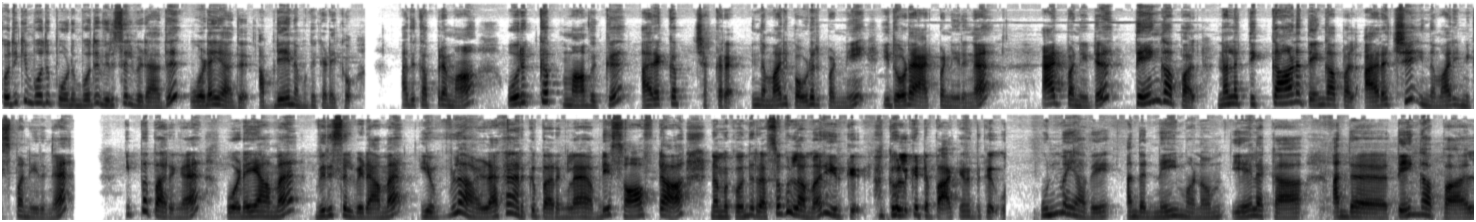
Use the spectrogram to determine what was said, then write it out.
கொதிக்கும் போது போடும்போது விரிசல் விடாது உடையாது. அப்படியே நமக்கு கிடைக்கும். அதுக்கப்புறமா ஒரு கப் மாவுக்கு அரை கப் சர்க்கரை இந்த மாதிரி பவுடர் பண்ணி இதோட ஆட் பண்ணிடுங்க ஆட் பண்ணிவிட்டு தேங்காய் பால் நல்ல திக்கான தேங்காய் பால் அரைச்சி இந்த மாதிரி மிக்ஸ் பண்ணிடுங்க இப்போ பாருங்கள் உடையாமல் விரிசல் விடாமல் எவ்வளோ அழகாக இருக்குது பாருங்களேன். அப்படியே சாஃப்டாக நமக்கு வந்து ரசகுல்லா மாதிரி இருக்குது கொழுக்கட்டை பார்க்குறதுக்கு உண்மையாகவே அந்த நெய் மணம் ஏலக்காய் அந்த தேங்காய் பால்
